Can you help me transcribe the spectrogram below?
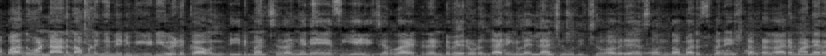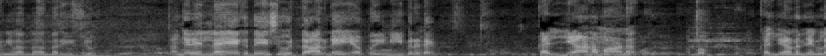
അപ്പൊ അതുകൊണ്ടാണ് നമ്മൾ ഇങ്ങനെ ഒരു വീഡിയോ എടുക്കാമെന്ന് തീരുമാനിച്ചത്. അങ്ങനെ സി ഐ ചെറുതായിട്ട് രണ്ടുപേരോടും കാര്യങ്ങളെല്ലാം ചോദിച്ചു. അവർ സ്വന്തം പരസ്പര ഇഷ്ടപ്രകാരമാണ് ഇറങ്ങി വന്നതെന്ന് അറിയിച്ചു. അങ്ങനെ എല്ലാം ഏകദേശം ഒരു ധാരണയായി. അപ്പൊ ഇനി ഇവരുടെ കല്യാണമാണ്. അപ്പം കല്യാണം ഞങ്ങൾ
